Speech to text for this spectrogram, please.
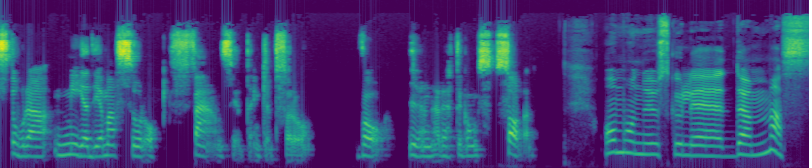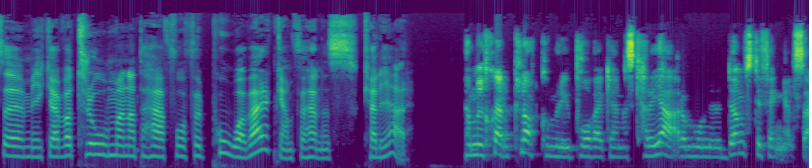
stora mediemassor och fans helt enkelt för att vara i den här rättegångssalen. Om hon nu skulle dömas, eh, Mika, vad tror man att det här får för påverkan för hennes karriär? Ja, men självklart kommer det ju påverka hennes karriär om hon nu döms till fängelse.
